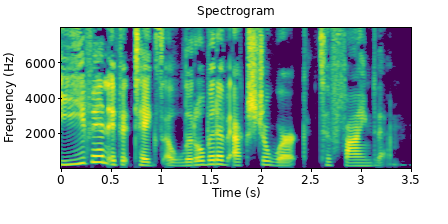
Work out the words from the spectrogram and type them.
even if it takes a little bit of extra work to find them.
